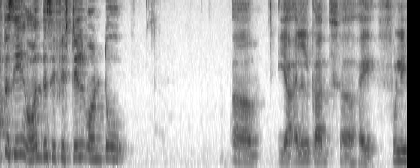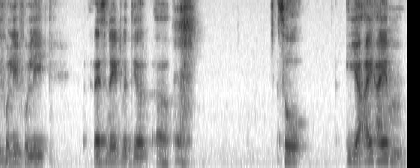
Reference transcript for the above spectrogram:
after seeing all this if you still want to um, yeah, LL Kant, uh, I fully, fully, fully resonate with your. Uh, so, yeah, I, I am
